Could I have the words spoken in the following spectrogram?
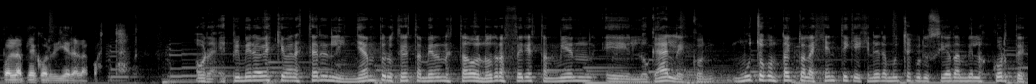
por la precordillera de la costa. Ahora, es primera vez que van a estar en el pero ustedes también han estado en otras ferias también eh, locales, con mucho contacto a la gente que genera mucha curiosidad también los cortes.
